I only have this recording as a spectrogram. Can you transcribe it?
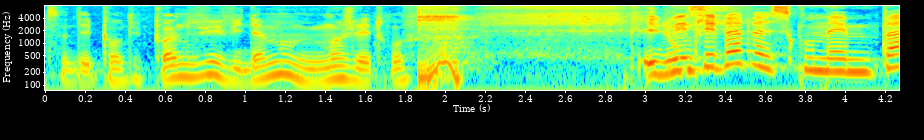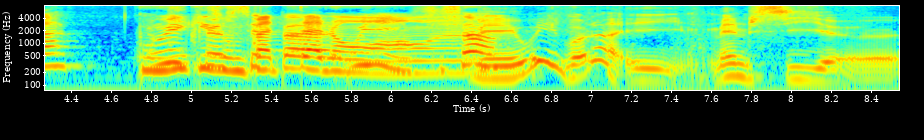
ça dépend du point de vue, évidemment, mais moi, je les trouve forts. Et donc, Mais c'est pas parce qu'on n'aime pas qu'on Oui, dit qu'ils que ont c'est pas de pas- talent. oui, hein. c'est ça. Mais oui, voilà, et même si euh,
